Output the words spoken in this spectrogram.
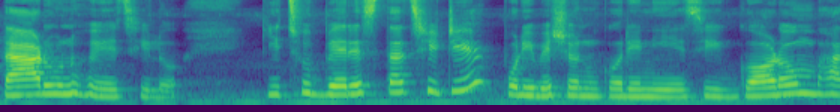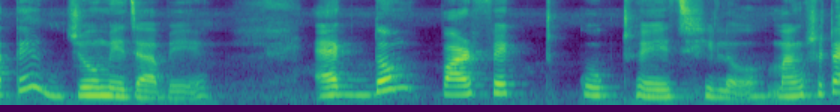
দারুণ হয়েছিল। কিছু বেরেস্তা ছিটিয়ে পরিবেশন করে নিয়েছি। গরম ভাতে জমে যাবে। একদম পারফেক্ট কুকড হয়েছিল। মাংসটা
